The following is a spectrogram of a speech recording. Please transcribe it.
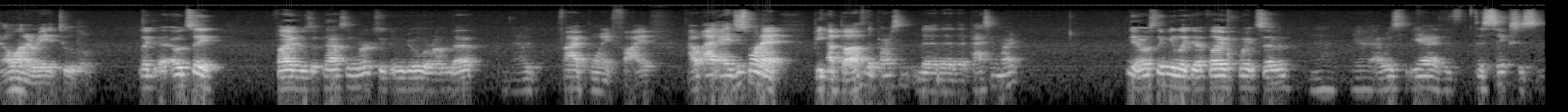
I don't want to rate it too low. Like I would say, five is a passing mark, so you can go around that. Five point five. I, I, I just want to be above the person the, the, the passing mark. Yeah, I was thinking like yeah, five point seven. Yeah, I was. Yeah, the, the six is.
